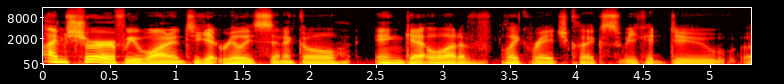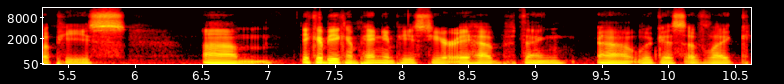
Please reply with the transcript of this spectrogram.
I'm sure if we wanted to get really cynical and get a lot of like rage clicks, we could do a piece. Um, it could be a companion piece to your Ahab thing, uh, Lucas, of like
